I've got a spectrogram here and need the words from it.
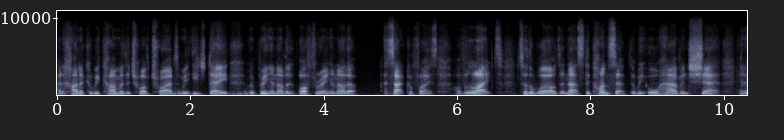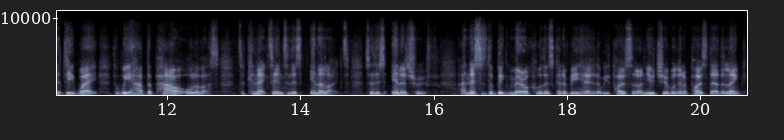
and Hanukkah we come with the 12 tribes, and we, each day we bring another offering, another sacrifice of light to the world. And that's the concept that we all have and share in a deep way that we have the power, all of us, to connect into this inner light, to this inner truth. And this is the big miracle that's going to be here that we've posted on YouTube. We're going to post there the link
